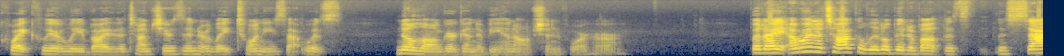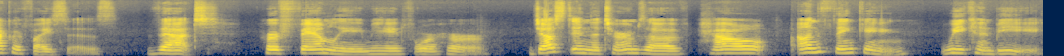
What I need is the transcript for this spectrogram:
quite clearly by the time she was in her late 20s, that was no longer going to be an option for her. But I, I want to talk a little bit about this, the sacrifices that her family made for her, just in the terms of how unthinking we can be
